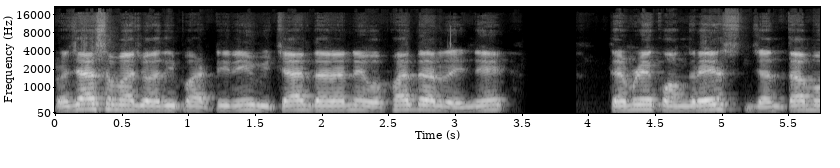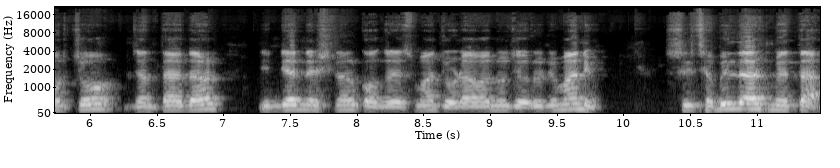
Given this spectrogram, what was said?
પ્રજા સમાજવાદી પાર્ટીની વિચારધારાને વફાદાર રહીને તેમણે કોંગ્રેસ, જનતા મોરચો, જનતા દળ, ઇન્ડિયન નેશનલ કોંગ્રેસમાં જોડાવાનું જરૂરી માન્યું. શ્રી છબીલદાસ મહેતા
